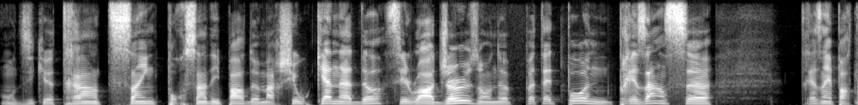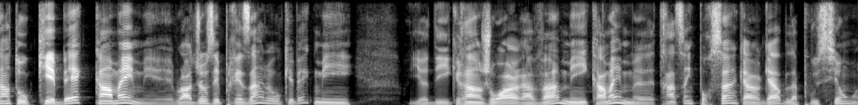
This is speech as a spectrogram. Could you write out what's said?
On dit que 35% des parts de marché au Canada, c'est Rogers. On n'a peut-être pas une présence euh, très importante au Québec quand même. Rogers est présent au Québec, mais il y a des grands joueurs avant, mais quand même, 35% euh, quand on regarde la position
